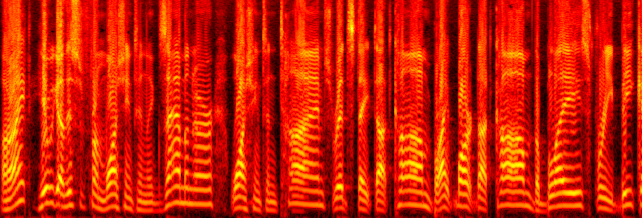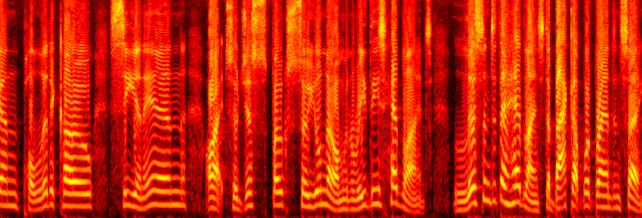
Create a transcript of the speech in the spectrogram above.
All right, here we go. This is from Washington Examiner, Washington Times, RedState.com, Breitbart.com, The Blaze, Free Beacon, Politico, CNN. All right, so just folks, so you'll know, I'm going to read these headlines. Listen to the headlines to back up what Brandon's saying.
